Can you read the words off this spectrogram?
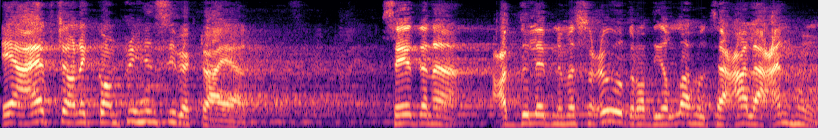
এই আয়াতটা অনেক কম্প্রিহেন্সিভ একটা আয়াত। সৈয়দনা আব্দুল ইবনে মাসউদ রাদিয়াল্লাহু তাআলা আনহু,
